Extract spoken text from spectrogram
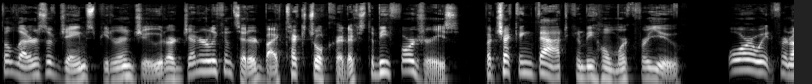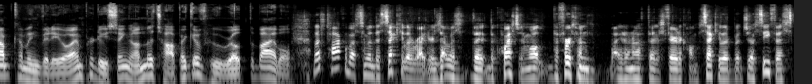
the letters of James, Peter, and Jude are generally considered by textual critics to be forgeries, but checking that can be homework for you or wait for an upcoming video I'm producing on the topic of who wrote the Bible. Let's talk about some of the secular writers. That was the, the question. Well, the first one, I don't know if that's fair to call him secular, but Josephus.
